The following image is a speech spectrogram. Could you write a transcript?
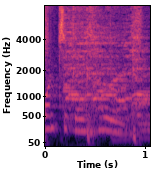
want to go home.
